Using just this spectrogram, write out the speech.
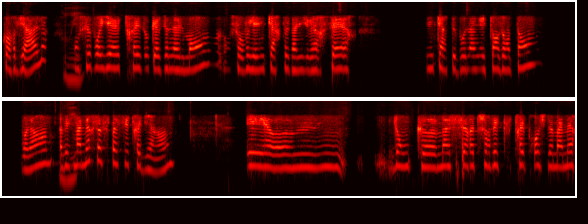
cordiales. Oui. On se voyait très occasionnellement. On s'envoyait une carte d'anniversaire, une carte de bonne année de temps en temps. Voilà. Avec ma mère, ça se passait très bien. hein. Et euh, donc, euh, ma sœur a toujours vécu très proche de ma mère,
